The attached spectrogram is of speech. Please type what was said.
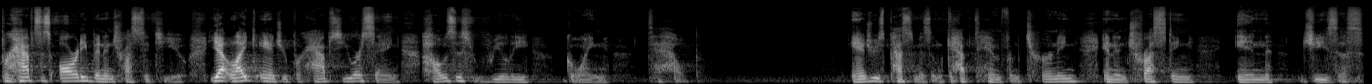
Perhaps it's already been entrusted to you. Yet, like Andrew, perhaps you are saying, How is this really going to help? Andrew's pessimism kept him from turning and entrusting in Jesus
